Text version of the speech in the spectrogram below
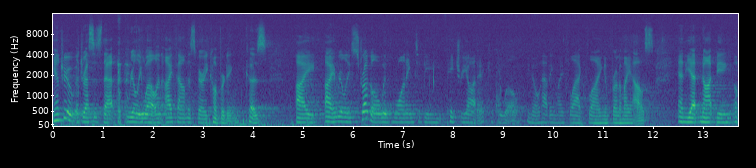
Andrew addresses that really well, and I found this very comforting because I, I really struggle with wanting to be patriotic, if you will, you know, having my flag flying in front of my house, and yet not being a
